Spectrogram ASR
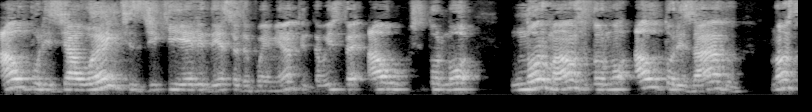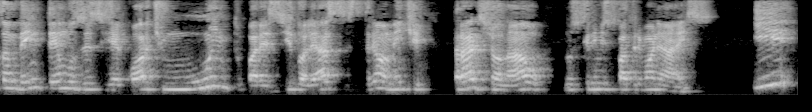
ao policial antes de que ele dê seu depoimento. Então isso é algo que se tornou normal se tornou autorizado nós também temos esse recorte muito parecido, aliás, extremamente tradicional nos crimes patrimoniais. E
